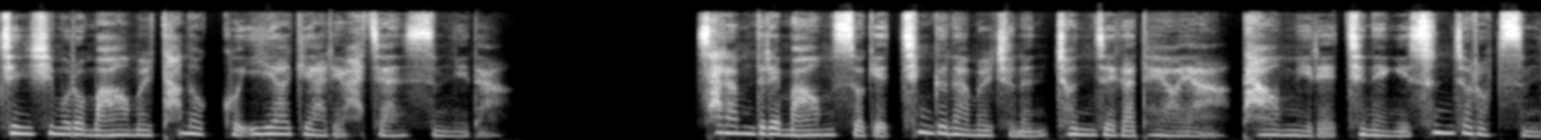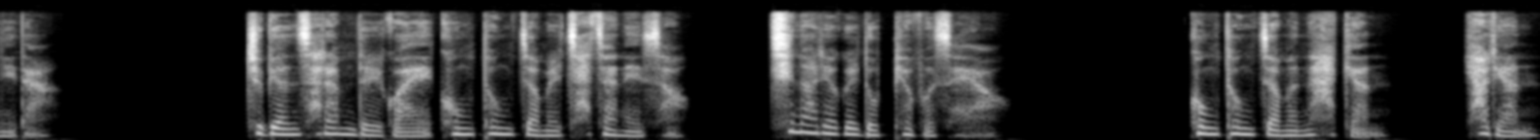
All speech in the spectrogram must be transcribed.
진심으로 마음을 터놓고 이야기하려 하지 않습니다. 사람들의 마음 속에 친근함을 주는 존재가 되어야 다음 일의 진행이 순조롭습니다. 주변 사람들과의 공통점을 찾아내서 친화력을 높여보세요. 공통점은 학연, 혈연,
